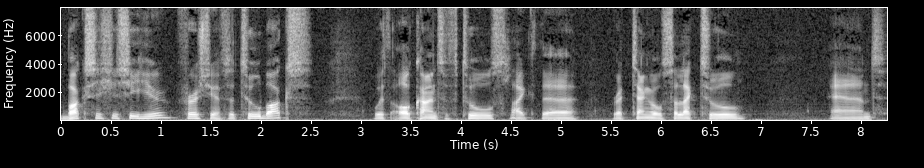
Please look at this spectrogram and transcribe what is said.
boxes you see here. First you have the toolbox with all kinds of tools like the rectangle select tool and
